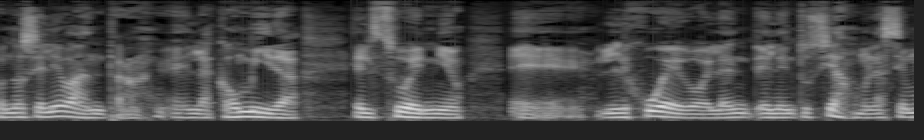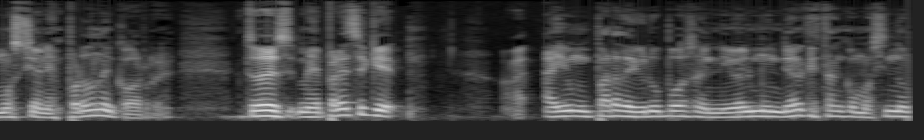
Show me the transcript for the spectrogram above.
Cuando se levanta, eh, la comida, el sueño, eh, el juego, el, en- el entusiasmo, las emociones, ¿por dónde corre? Entonces, me parece que ha- hay un par de grupos a nivel mundial que están como haciendo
